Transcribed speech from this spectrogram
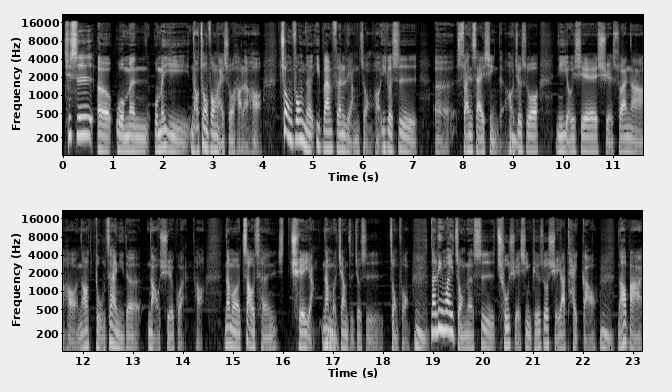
其实呃，我们我们以脑中风来说好了哈，中风呢一般分两种哈，一个是。呃，栓塞性的哈，就是说你有一些血栓啊，哈，然后堵在你的脑血管，哈，那么造成缺氧，那么这样子就是中风。嗯，那另外一种呢是出血性，比如说血压太高，嗯，然后把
